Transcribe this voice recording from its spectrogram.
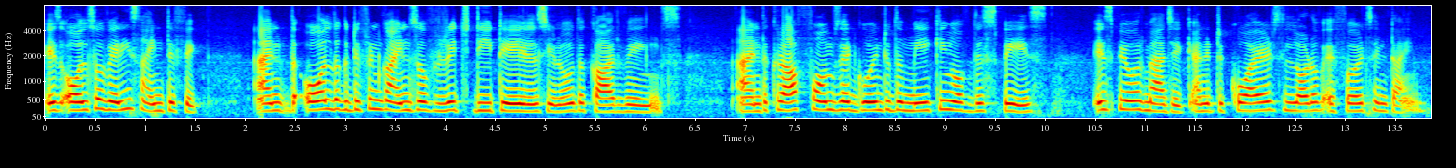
is also very scientific. And the, all the different kinds of rich details you know the carvings and the craft forms that go into the making of this space is pure magic and it requires a lot of efforts and time.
